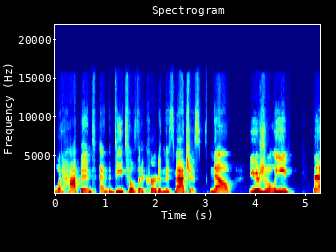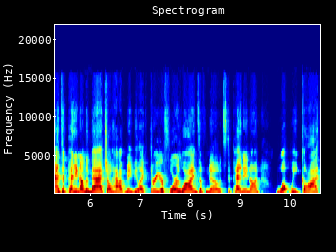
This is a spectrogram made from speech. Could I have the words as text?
what happened and the details that occurred in these matches. Now, usually, eh, depending on the match, I'll have maybe like three or four lines of notes, depending on what we got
